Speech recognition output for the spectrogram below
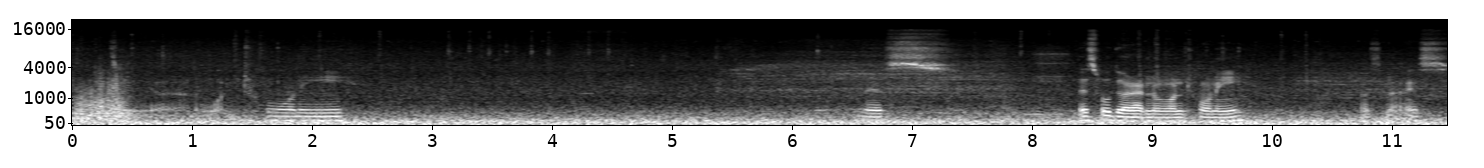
120. This, this will go down to 120. That's nice.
